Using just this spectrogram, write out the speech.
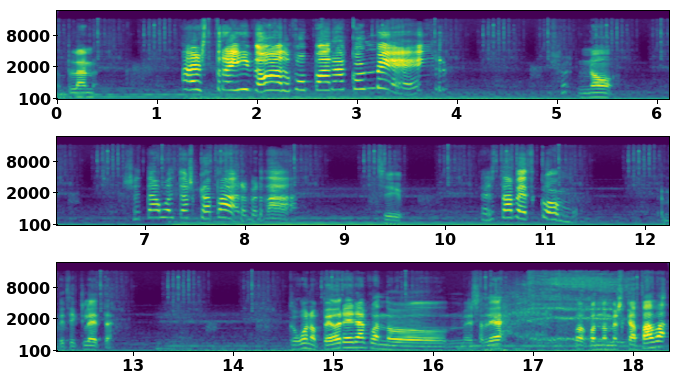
En plan... ¿Has traído algo para comer? No. Se te ha vuelto a escapar, ¿verdad? Sí. ¿Esta vez cómo? En bicicleta. Que bueno, peor era cuando me salía... bueno, cuando me escapaba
